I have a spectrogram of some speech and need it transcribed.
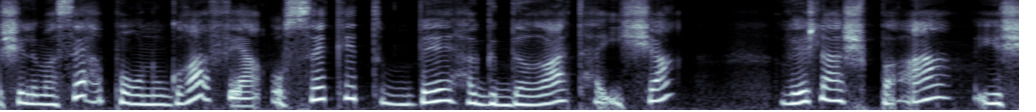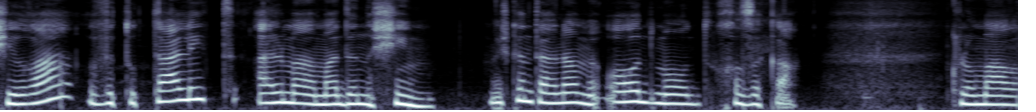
שלמעשה הפורנוגרפיה עוסקת בהגדרת האישה, ויש לה השפעה ישירה וטוטאלית על מעמד הנשים. יש כאן טענה מאוד מאוד חזקה. כלומר,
